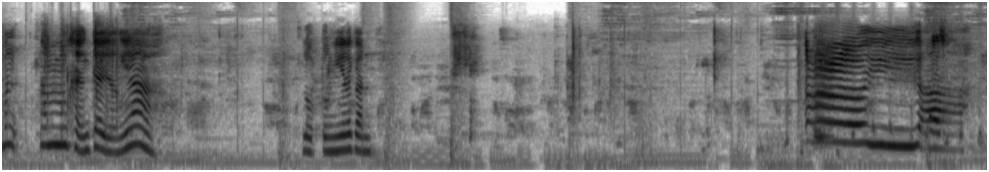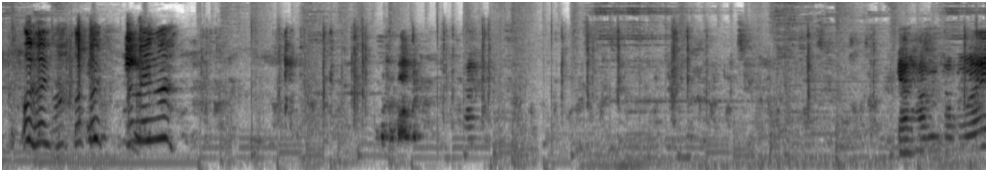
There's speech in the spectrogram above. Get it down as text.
มันทำแข็งใจอย่างเงี้ยหลบตรงนี้แล้วกันเอ้ยอะเอ้ยเอ้ยเอ้ยเอ้ยนักเลงอะ แกทำทำไมว้ย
